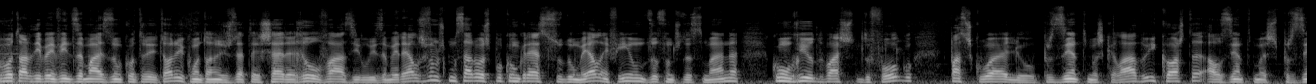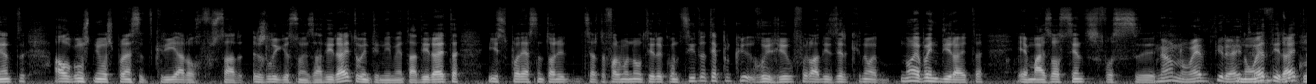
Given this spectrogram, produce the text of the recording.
Viva, boa tarde e bem-vindos a mais um Contraditório com António José Teixeira, Raul Vaz e Luísa Meireles. Vamos começar hoje pelo Congresso do Mel, enfim, um dos assuntos da semana, com o Rio debaixo de fogo. Passos Coelho, presente mas calado, e Costa, ausente mas presente. Alguns tinham a esperança de criar ou reforçar as ligações à direita, o entendimento à direita. Isso parece, António, de certa forma, não ter acontecido, até porque Rui Rio foi lá dizer que não é, não é bem de direita, é mais ao centro, se fosse... Não, não é de direita. Não é de direita,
